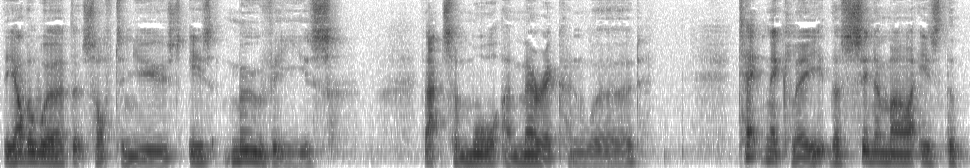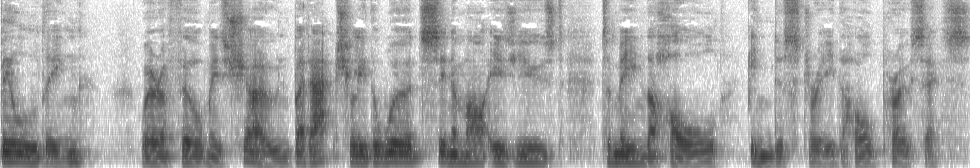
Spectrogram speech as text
The other word that's often used is movies. That's a more American word. Technically, the cinema is the building where a film is shown, but actually, the word cinema is used to mean the whole industry, the whole process.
